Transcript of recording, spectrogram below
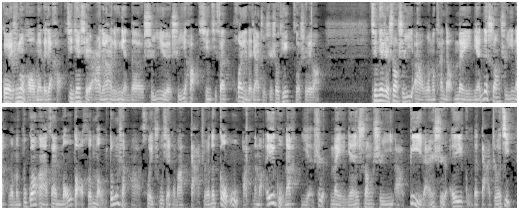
各位听众朋友们，大家好，今天是二零二零年的十一月十一号，星期三，欢迎大家准时收听《择时为王》。今天是双十一啊，我们看到每年的双十一呢，我们不光啊在某宝和某东上啊会出现什么打折的购物啊，那么 A 股呢也是每年双十一啊必然是 A 股的打折季。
